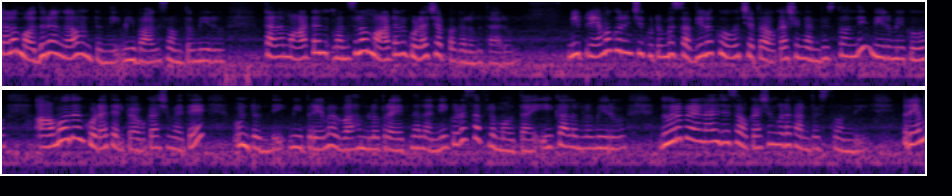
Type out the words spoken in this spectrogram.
చాలా మధురంగా ఉంటుంది. మీ భాగస్వామితో మీరు తన మాట మనసులో మాటను కూడా చెప్పగలుగుతారు. మీ ప్రేమ గురించి కుటుంబ సభ్యులకు చెప్పే అవకాశం కనిపిస్తోంది. మీరు మీకు ఆమోదం కూడా తెలిపే అవకాశం అయితే ఉంటుంది. మీ ప్రేమ వివాహంలో ప్రయత్నాలన్నీ కూడా సఫలమవుతాయి. ఈ కాలంలో మీరు దూర ప్రయాణాలు చేసే అవకాశం కూడా కనిపిస్తోంది. ప్రేమ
